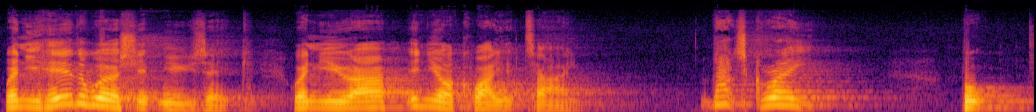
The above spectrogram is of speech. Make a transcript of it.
when you hear the worship music, when you are in your quiet time. That's great. But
